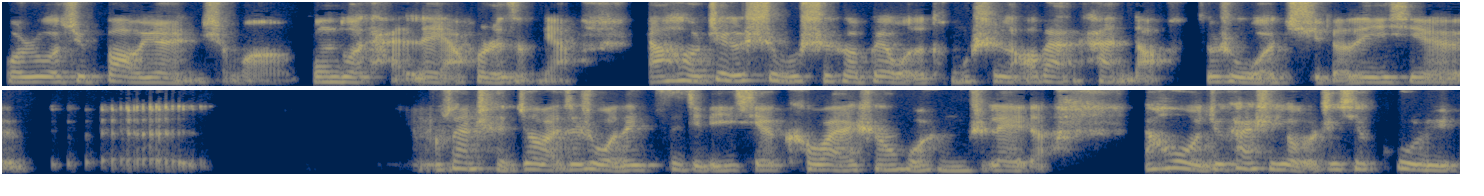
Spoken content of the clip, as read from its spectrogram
我如果去抱怨什么工作太累啊，或者怎么样，然后这个适不适合被我的同事、老板看到？就是我取得的一些呃，不算成就吧，就是我的自己的一些课外生活什么之类的。然后我就开始有了这些顾虑，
